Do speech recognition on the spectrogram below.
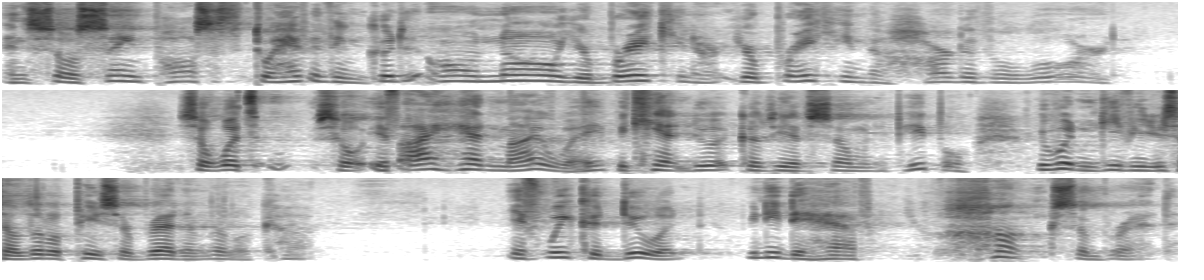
And so St. Paul says, Do I have anything good? Oh no, you're breaking our, you're breaking the heart of the Lord. So what's so if I had my way, we can't do it because we have so many people, we wouldn't give you just a little piece of bread and a little cup. If we could do it, we need to have hunks of bread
